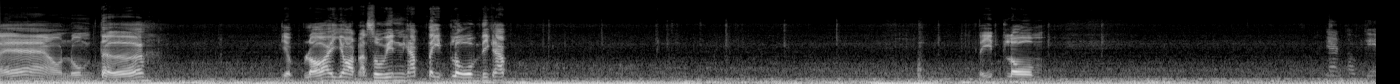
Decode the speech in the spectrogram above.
แล้วหนุ่มเต๋อเรียบร้อยยอดอัศวินครับ ติดโลมสิครับ ติดโลมย่านเต่าแก่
